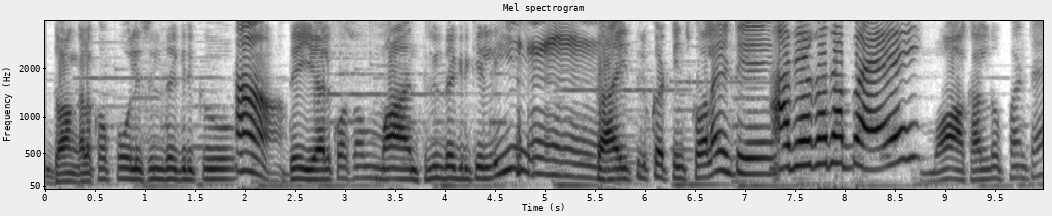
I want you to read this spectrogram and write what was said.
దొంగలకు పోలీసుల దగ్గరకు. దెయ్యాల కోసం మంత్రుల దగ్గరికి వెళ్ళి. తాయితులు కట్టించుకోవాలా ఏంటి? అదే కదా అబ్బాయి. మోకాలు నొప్పి అంటే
